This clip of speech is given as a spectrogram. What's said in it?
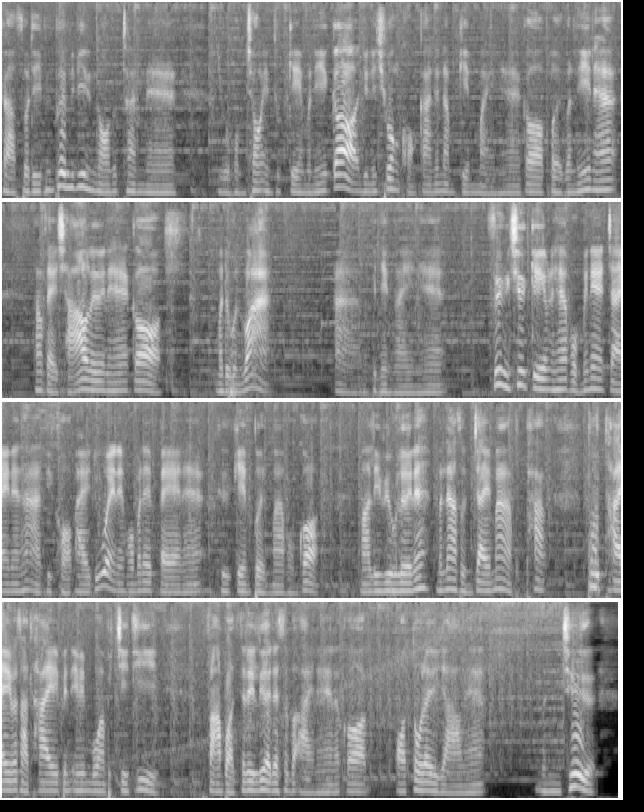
กราบสวัสดีเพื่อนๆพี่ๆน้องๆทุกท่านนะอยู่กับผมช่อง M2 Game วันนี้ก็อยู่ในช่วงของการแนะนำเกมใหม่นะฮะก็เปิดวันนี้นะฮะตั้งแต่เช้าเลยนะฮะก็มาดูกันว่าอ่ามันเป็นยังไงนะฮะซึ่งชื่อเกมนะฮะผมไม่แน่ใจนะถ้าอ่านผิดขออภัยด้วยนะผมไม่ได้แปลนะฮะคือเกมเปิดมาผมก็มารีวิวเลยนะมันน่าสนใจมากภาคพูดไทยภาษาไทยเป็น MMORPG ที่ฟาร์มบอทได้เรื่อยๆได้สบายนะฮะแล้วก็ออโต้ได้ยาวนะฮะ มันชื่อ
